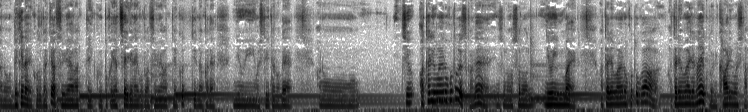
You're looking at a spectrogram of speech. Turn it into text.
あのできないことだけは積み上がっていくとかやっちゃいけないことが積み上がっていくっていう中で入院をしていたので、あの一応当たり前のことですかねそのその入院前当たり前のことが当たり前じゃないことに変わりました。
